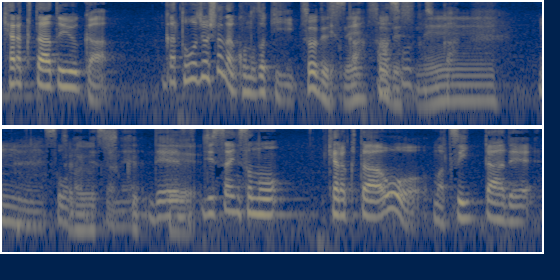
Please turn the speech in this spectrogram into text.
キャラクターというかが登場したのはこの時ですか？そうですね。あそうですね。うん、そうなんですよね。で実際にそのキャラクターを、まあ、ツイッターで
